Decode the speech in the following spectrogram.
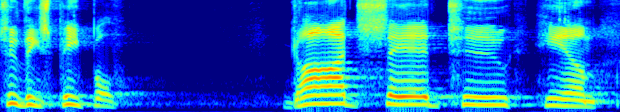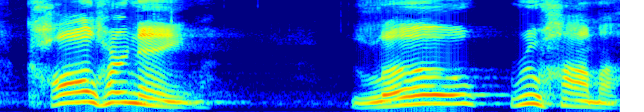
to these people. God said to him, Call her name Lo Ruhamah,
